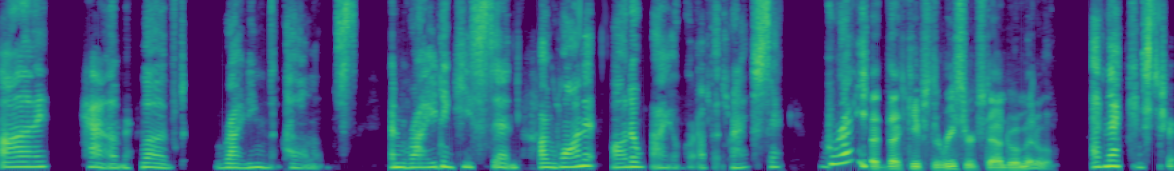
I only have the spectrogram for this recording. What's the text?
I have loved writing the columns and writing. He said, I want it autobiographical. I said, great. That, that keeps the research down to a minimum. And that is true.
